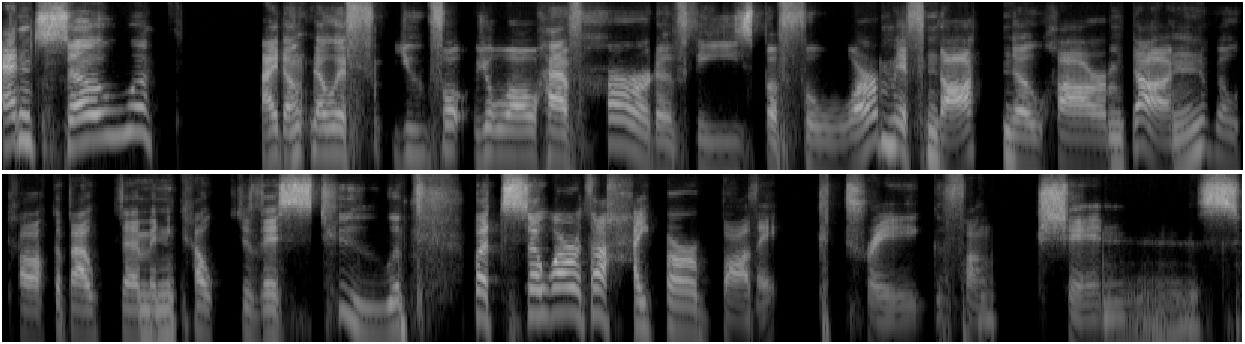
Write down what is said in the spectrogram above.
And so, I don't know if you you all have heard of these before. If not, no harm done. We'll talk about them in calculus too. but so are the hyperbolic trig functions functions.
